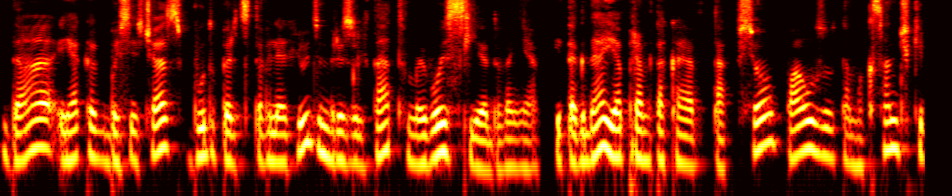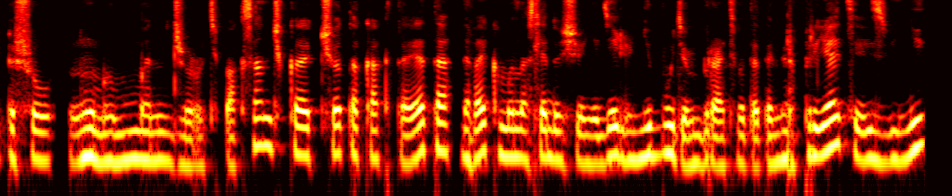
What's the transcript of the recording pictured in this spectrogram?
да, я как бы сейчас буду представлять людям результат моего исследования. И тогда я прям такая, так, все, паузу, там, Оксаночке пишу, ну, моему менеджеру, типа, Оксаночка, что-то как-то это, давай-ка мы на следующую неделю не будем брать вот это мероприятие, извини,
